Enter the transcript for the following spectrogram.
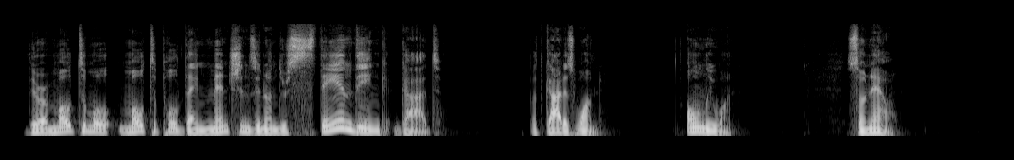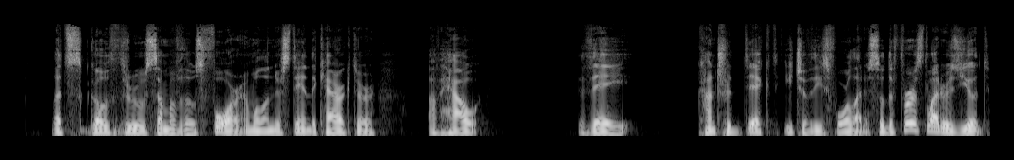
There are multiple multiple dimensions in understanding God, but God is one, only one. So now, let's go through some of those four and we'll understand the character of how they contradict each of these four letters. So the first letter is Yud.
